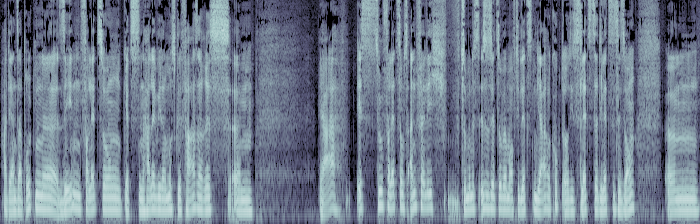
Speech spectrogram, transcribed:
hat ja in Saarbrücken eine Sehnenverletzung, jetzt in Halle wieder ein Muskelfaserriss. Ähm, ja, ist zu verletzungsanfällig. Zumindest ist es jetzt so, wenn man auf die letzten Jahre guckt oder dieses letzte, die letzte Saison. Ähm,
